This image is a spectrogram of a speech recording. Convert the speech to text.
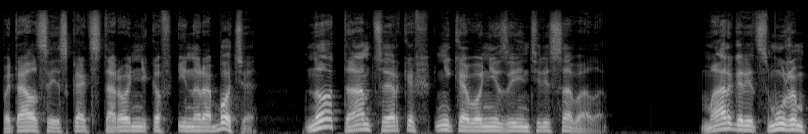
Пытался искать сторонников и на работе – но там церковь никого не заинтересовала. Маргарет с мужем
